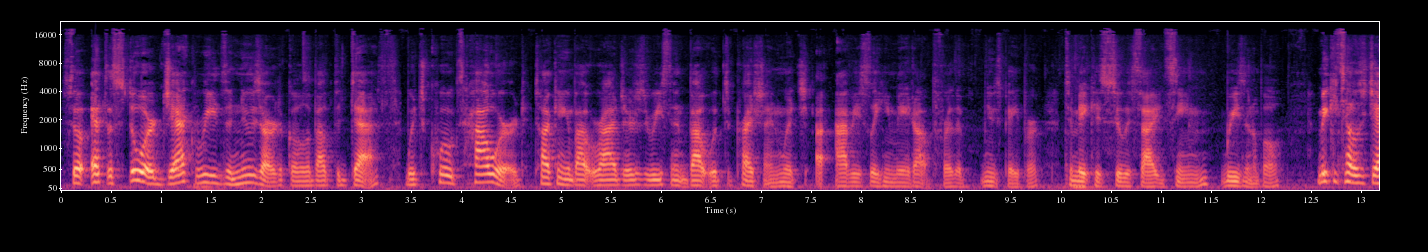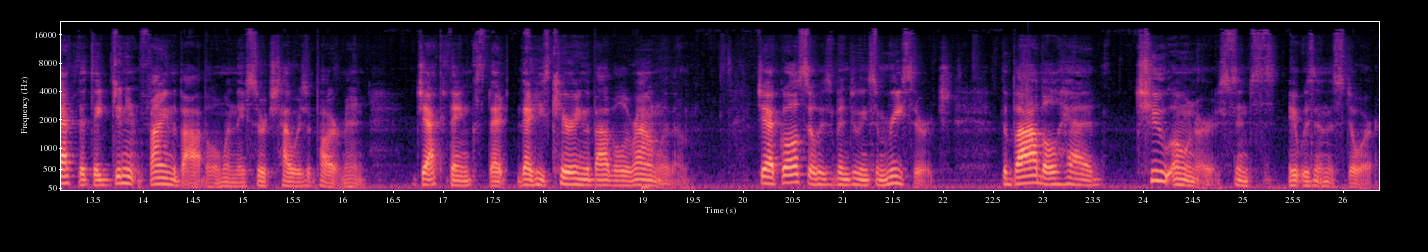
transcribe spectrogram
So at the store, Jack reads a news article about the death, which quotes Howard talking about Roger's recent bout with depression, which uh, obviously he made up for the newspaper to make his suicide seem reasonable. Mickey tells Jack that they didn't find the bauble when they searched Howard's apartment. Jack thinks that, that he's carrying the bauble around with him. Jack also has been doing some research. The bauble had two owners since it was in the store.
